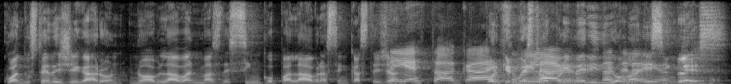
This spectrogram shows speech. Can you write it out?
Cuando ustedes llegaron, no hablaban más de cinco palabras en castellano. Sí, esto acá Porque es un nuestro milagro, primer idioma es inglés.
